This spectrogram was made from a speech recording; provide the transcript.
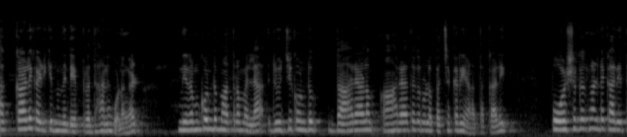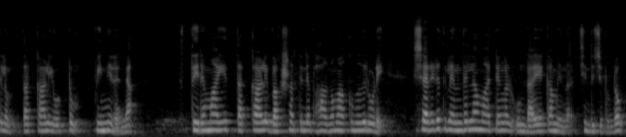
തക്കാളി കഴിക്കുന്നതിന്റെ പ്രധാന ഗുണങ്ങൾ. നിറം കൊണ്ട് മാത്രമല്ല രുചി കൊണ്ടും ധാരാളം ആരാധകരുള്ള പച്ചക്കറിയാണ് തക്കാളി. പോഷകങ്ങളുടെ കാര്യത്തിലും തക്കാളി ഒട്ടും പിന്നിലല്ല. സ്ഥിരമായി തക്കാളി ഭക്ഷണത്തിന്റെ ഭാഗമാക്കുന്നതിലൂടെ ശരീരത്തിൽ എന്തെല്ലാം മാറ്റങ്ങൾ ഉണ്ടായേക്കാം എന്ന് ചിന്തിച്ചിട്ടുണ്ടോ?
